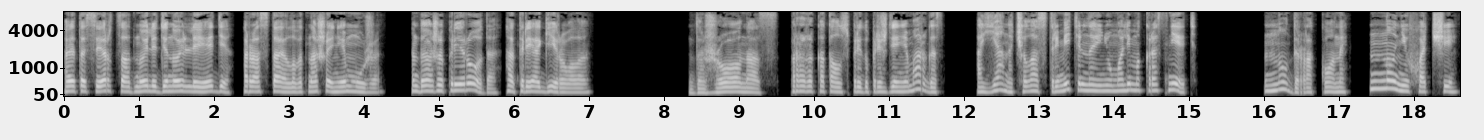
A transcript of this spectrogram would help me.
Это сердце одной ледяной леди растаяло в отношении мужа. Даже природа отреагировала. «Да, Джонас!» — пророкотал с предупреждением Аргас, а я начала стремительно и неумолимо краснеть. «Ну, драконы, ну, нюхачи,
